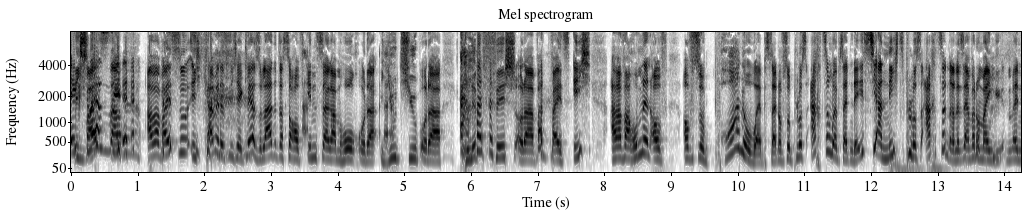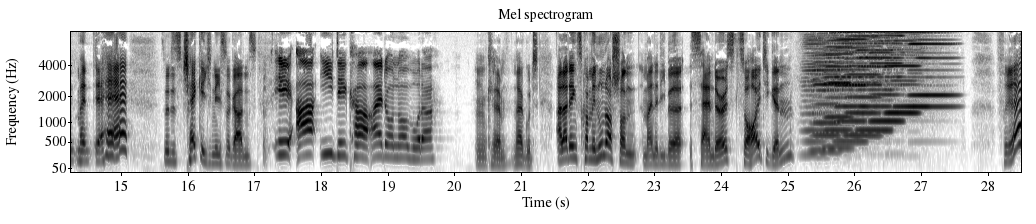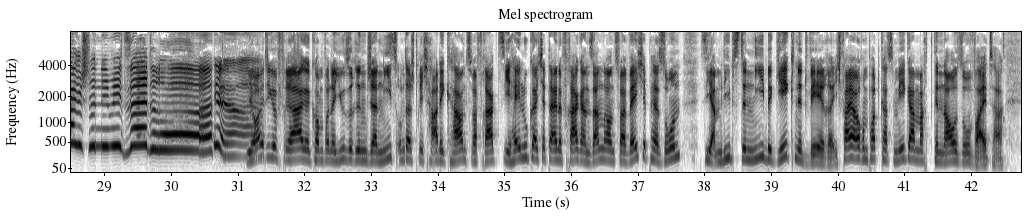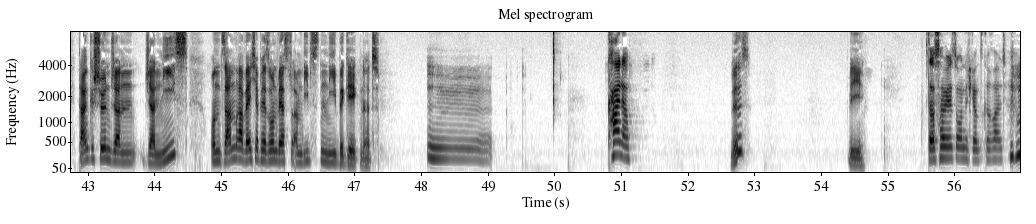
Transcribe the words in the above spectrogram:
Ich, ich weiß es, aber weißt du, ich kann mir das nicht erklären. So ladet das doch auf Instagram hoch oder YouTube oder Clipfish oder was weiß ich. Aber warum denn auf, auf so Porno-Webseiten, auf so plus 18 Webseiten? Da ist ja nichts plus 18 dran. Das ist einfach nur mein, mein, mein hä? So, das check ich nicht so ganz. E-A-I-D-K, I don't know, Bruder. Okay, na gut. Allerdings kommen wir nun auch schon, meine liebe Sanders, zur heutigen Fragestunde mit Sandra. Ja. Die heutige Frage kommt von der Userin Janice-HDK und zwar fragt sie, hey Luca, ich hätte eine Frage an Sandra und zwar, welche Person sie am liebsten nie begegnet wäre? Ich feiere euren Podcast mega, macht genau so weiter. Dankeschön, Jan Janice. Und Sandra, welcher Person wärst du am liebsten nie begegnet? Keiner. Was? Wie? Das habe ich jetzt auch nicht ganz gerallt. Wie,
